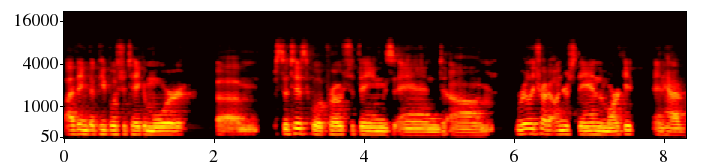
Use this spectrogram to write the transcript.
I think that people should take a more um, statistical approach to things and um, really try to understand the market and have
